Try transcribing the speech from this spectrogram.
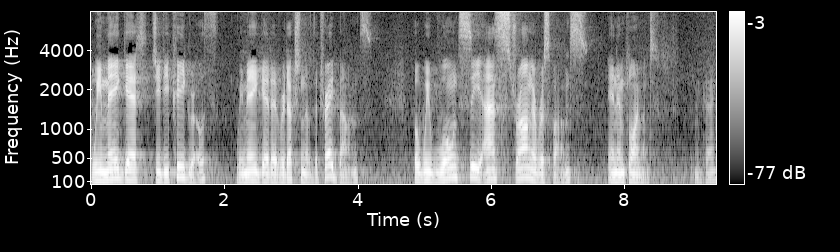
We may get GDP growth, we may get a reduction of the trade balance, but we won't see as strong a response in employment. Okay?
